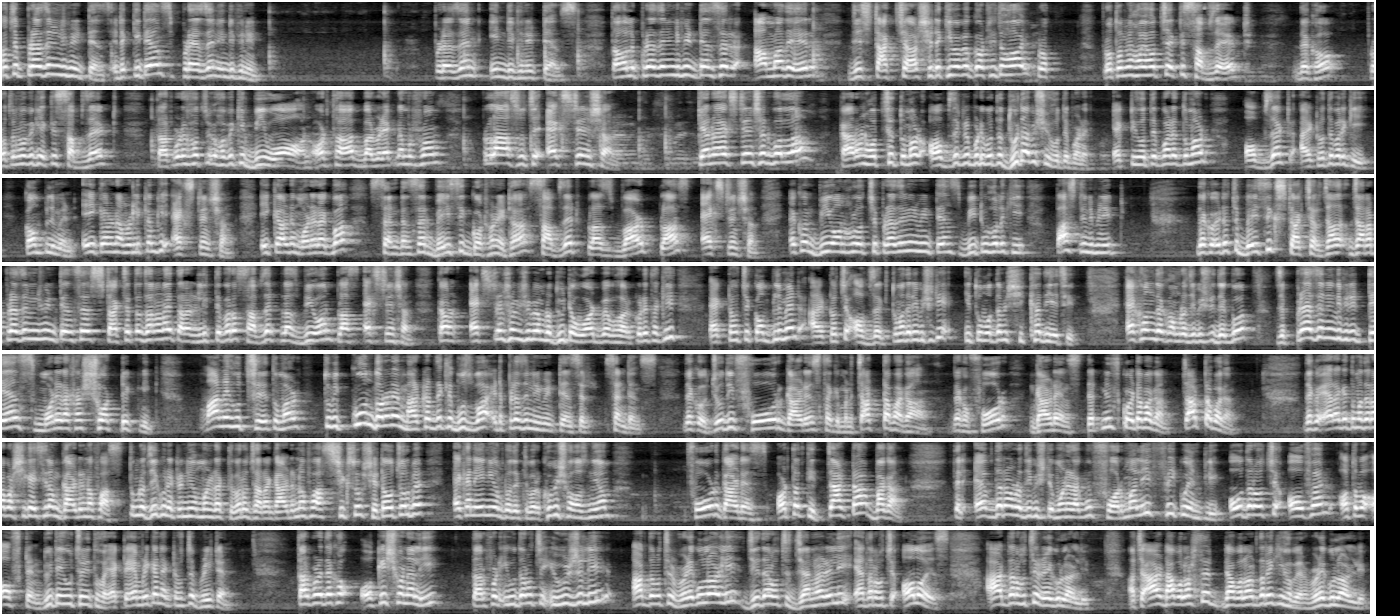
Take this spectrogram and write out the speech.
হচ্ছে present indefinite tense এটা কি tense present indefinite present indefinite tense তাহলে প্রেজেন্ট ইনডিফিনিট টেন্সের আমাদের যে স্ট্রাকচার সেটা কীভাবে গঠিত হয়? প্র- প্রথমে হয় হচ্ছে একটি সাবজেক্ট দেখো, প্রথমে হবে কি একটি সাবজেক্ট তারপরে হচ্ছে হবে কি বি ওয়ান অর্থাৎ বারবার এক নম্বর ফর্ম প্লাস হচ্ছে এক্সটেনশন কেন এক্সটেনশন বললাম? কারণ হচ্ছে তোমার অবজেক্টের পরিবর্তে দুটা বিষয় হতে পারে। একটি হতে পারে তোমার অবজেক্ট আরেকটা হতে পারে কি? কমপ্লিমেন্ট এই কারণে আমরা লিখলাম কি এক্সটেনশন এই কারণে মনে রাখবা সেন্টেন্সের বেসিক গঠন এটা subject plus verb plus extension এখন বি ওয়ান হলো হচ্ছে present infinite tense B two হলো কি? পাস্ট ইনফিনিট দেখো, এটা হচ্ছে বেসিক স্ট্রাকচার যারা প্রেজেন্ট টেন্সের স্ট্রাকচারটা জানা নাই, তারা লিখতে পারো subject plus B one plus extension কারণ এক্সটেনশন হিসেবে আমরা দুইটা ওয়ার্ড ব্যবহার করে থাকি। একটা হচ্ছে কমপ্লিমেন্ট আর একটা হচ্ছে অবজেক্ট তোমাদের এই বিষয়টি ইতিমধ্যে আমি শিক্ষা দিয়েছি। এখন দেখো, আমরা যে বিষয়টি দেখব, যে প্রেজেন্ট ইনফিনিট টেন্স মনে রাখার শর্ট টেকনিক মানে হচ্ছে তোমার, তুমি কোন ধরনের মার্কার দেখলে বুঝবা, এটা প্রেজেন্ট ইনফিনিট টেন্সের সেন্টেন্স দেখো, যদি ফোর গার্ডেন্স থাকে মানে চারটা বাগান। দেখো ফোর গার্ডেন্স দ্যাট মিন্স কয়টা বাগান? চারটা বাগান। দেখো, এর আগে তোমাদের আবার শিখাইছিলাম গার্ডেন অফ আস তোমরা যে কোনো একটা নিয়ম মনে রাখতে পারো, যারা গার্ডেন অফ আস শিখছো, সেটাও চলবে। এখানে এই নিয়মটা দেখতে পারো, খুবই সহজ নিয়ম। ফোর গার্ডেন্স অর্থাৎ কি? চারটা বাগান। তাহলে এফ দ্বারা আমরা যে বিষয়টা মনে রাখব ফর্মালি ফ্রিকুয়েন্টলি ও দ্বারা হচ্ছে অফেন অথবা অফটেন দুইটাই উচ্চারিত হয়। একটা আমেরিকান একটা হচ্ছে ব্রিটেন তারপরে দেখো অকেশনালি তারপর ইউ দ্বারা হচ্ছে ইউজুয়ালি আর দ্বারা হচ্ছে রেগুলারলি জি দ্বারা হচ্ছে জেনারেলি এ দ্বারা হচ্ছে অলওয়েজ আর দ্বারা হচ্ছে রেগুলারলি আচ্ছা আর ডাবল আসছে ডাবল আর দ্বারা কি হবে? রেগুলারলি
